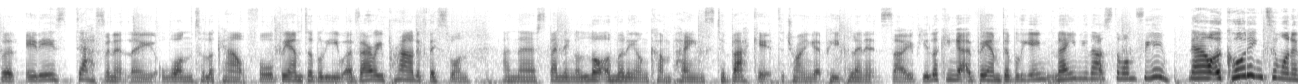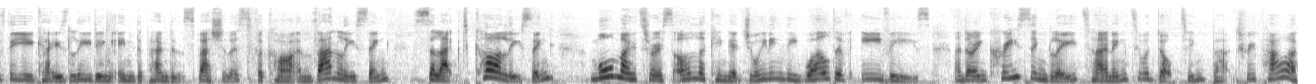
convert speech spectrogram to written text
but it is definitely one to look out for. BMW are very proud of this one, and they're spending a lot of money on campaigns to back it to try and get people in it. So if you're looking at a BMW, maybe that's the one for you. Now, according to one of the UK's leading independent specialists for car and van leasing, Select Car Leasing, more motorists are looking at joining the world of EVs and are increasingly turning to adopting battery power.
